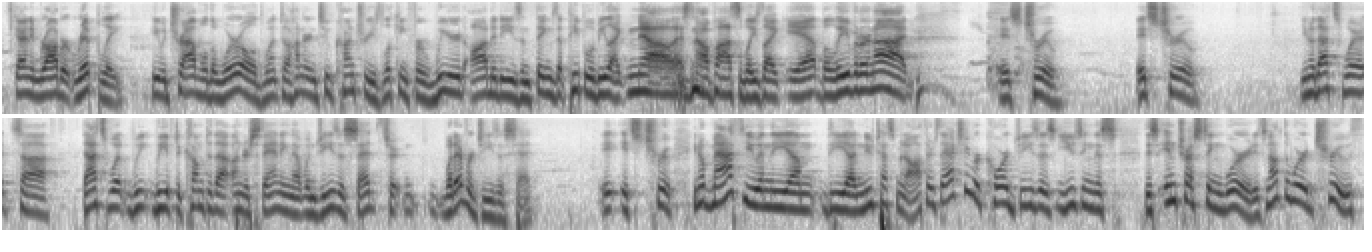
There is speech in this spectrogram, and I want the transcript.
This guy named Robert Ripley, he would travel the world, went to 102 countries looking for weird oddities and things that people would be like, no, that's not possible. He's like, yeah, believe it or not, it's true. It's true. You know, that's where it's, uh, that's what we, we have to come to that understanding that when Jesus said certain, whatever Jesus said, it, it's true. You know, Matthew and the, um, the uh, New Testament authors, they actually record Jesus using this, this interesting word. It's not the word truth,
